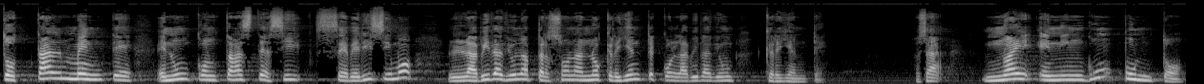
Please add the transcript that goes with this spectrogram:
totalmente en un contraste así severísimo la vida de una persona no creyente con la vida de un creyente. O sea, no hay en ningún punto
